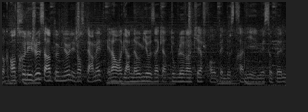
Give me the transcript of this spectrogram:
Donc entre les jeux, c'est un peu mieux, les gens se permettent. Et là, on regarde Naomi Osaka, double vainqueur, je crois, Open d'Australie et US Open.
